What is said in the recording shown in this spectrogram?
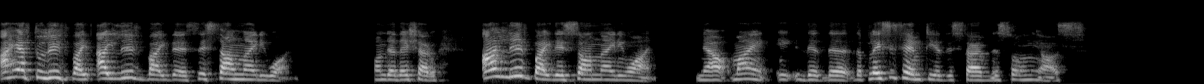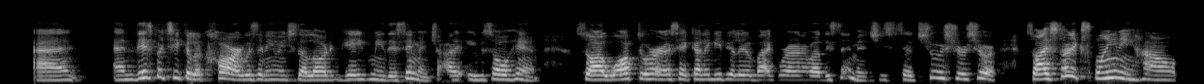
I have to live by, I live by this, this Psalm 91, under the shadow. I live by this Psalm 91. Now, my the, the, the place is empty at this time, there's only us. And and this particular card was an image the Lord gave me this image. I, it was all him. So I walked to her. I said, Can I give you a little background about this image? She said, Sure, sure, sure. So I started explaining how,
